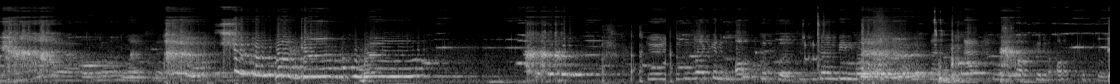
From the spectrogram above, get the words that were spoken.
Yeah, no one likes it. Dude, this is like an octopus. This is gonna be more octopus than an actual fucking octopus.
